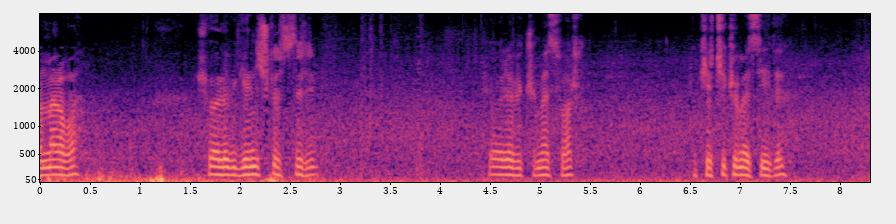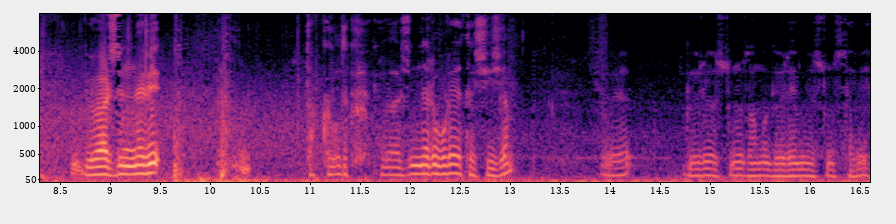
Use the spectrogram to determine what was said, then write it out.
merhaba. Şöyle bir geniş göstereyim. Şöyle bir kümes var. Bu keçi kümesiydi. Güvercinleri takıldık. Güvercinleri buraya taşıyacağım. Şöyle görüyorsunuz ama göremiyorsunuz tabi.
